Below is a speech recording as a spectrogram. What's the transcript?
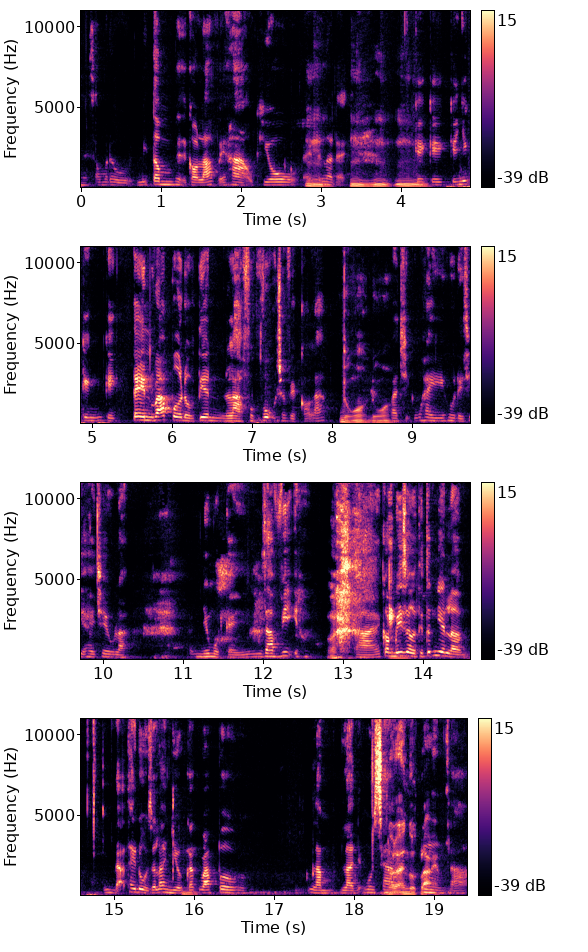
Đấy, xong bắt đầu mỹ tâm sẽ collab với hà okio. Đấy ừ. tức là đấy. ừ, ừ, ừ. cái cái cái những cái cái tên rapper đầu tiên là phục vụ cho việc collab đúng rồi đúng rồi. Và chị cũng hay hồi đấy chị hay trêu là như một cái gia vị thôi. Đấy còn bây giờ thì tất nhiên là đã thay đổi rất là nhiều ừ. các rapper làm là những ngôi sao. Nó lại ngược lại. Ừ, đó.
